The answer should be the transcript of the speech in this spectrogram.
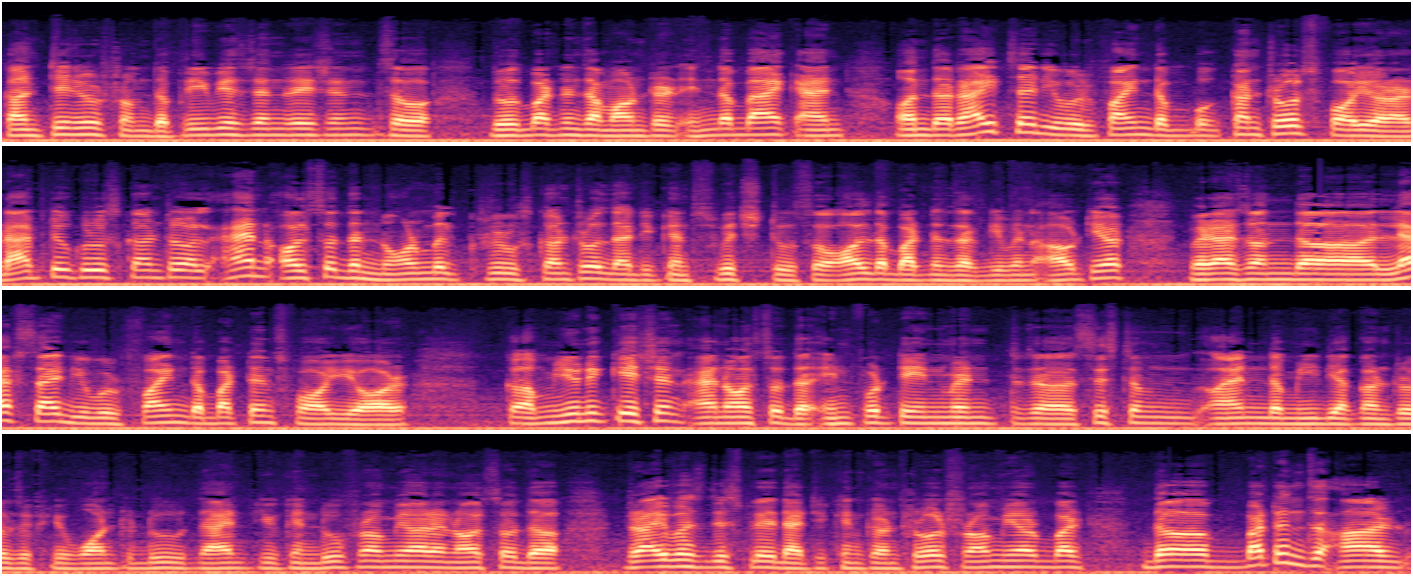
continued from the previous generation. So those buttons are mounted in the back. And on the right side you will find the controls for your adaptive cruise control and also the normal cruise control that you can switch to. So all the buttons are given out here. Whereas on the left side you will find the buttons for your communication and also the infotainment uh, system and the media controls if you want to do that you can do from here and also the driver's display that you can control from here but the buttons are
